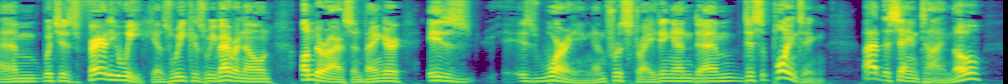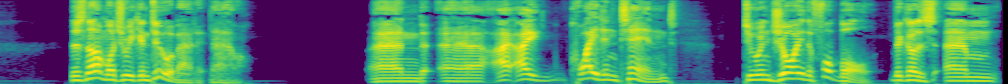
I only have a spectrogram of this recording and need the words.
um, which is fairly weak, as weak as we've ever known under Arsene Wenger, is is worrying and frustrating and um, disappointing. At the same time, though, there's not much we can do about it now, and uh, I, I, quite intend to enjoy the football because um,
